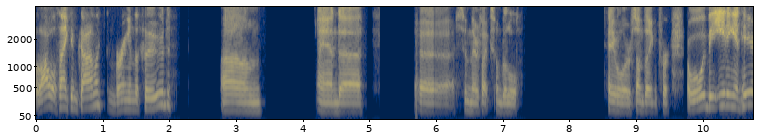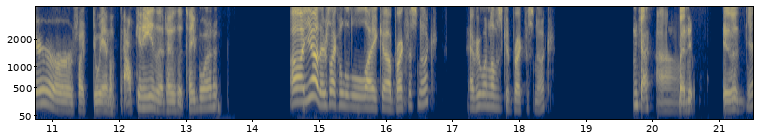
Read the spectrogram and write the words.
well, I will thank him kindly and bring in the food. Um, and uh, uh, assume there's like some little table or something for. Will we be eating it here, or it's like, do we have a balcony that has a table at it? Uh, yeah, there's like a little like uh, breakfast nook. Everyone loves a good breakfast nook. Okay, Um, but it, is it yeah.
